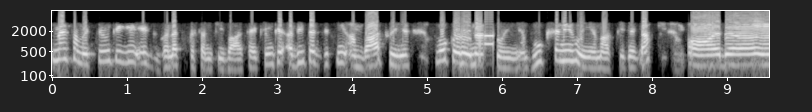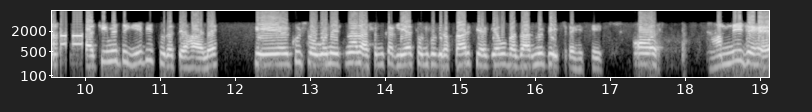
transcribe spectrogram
میں سمجھتی ہوں کہ یہ ایک غلط قسم کی بات ہے، کیونکہ ابھی تک جتنی امبات ہوئی ہیں، وہ کورونا ہوئی ہیں، بھوک سے نہیں ہوئی ہیں، معاف کیجیے گا۔ اور کراچی میں تو یہ بھی صورتحال ہے کہ کچھ لوگوں نے اتنا راشن کر لیا تو ان کو گرفتار کیا گیا، وہ بازار میں بیچ رہے تھے۔ اور ہم نے جو ہے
